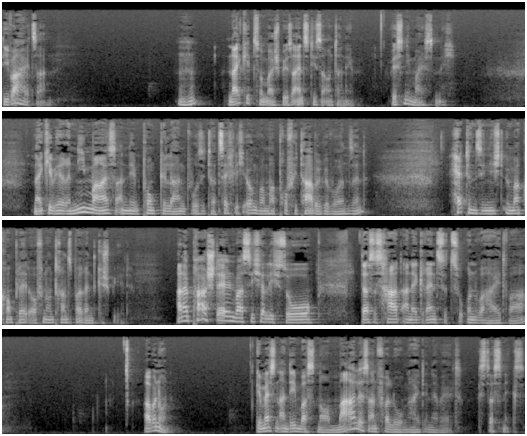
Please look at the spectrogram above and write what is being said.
die Wahrheit sagen. Mhm. Nike zum Beispiel ist eins dieser Unternehmen. Wissen die meisten nicht. Nike wäre niemals an den Punkt gelangt, wo sie tatsächlich irgendwann mal profitabel geworden sind, hätten sie nicht immer komplett offen und transparent gespielt. An ein paar Stellen war es sicherlich so, dass es hart an der Grenze zur Unwahrheit war. Aber nun, gemessen an dem, was normal ist an Verlogenheit in der Welt, ist das nichts.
